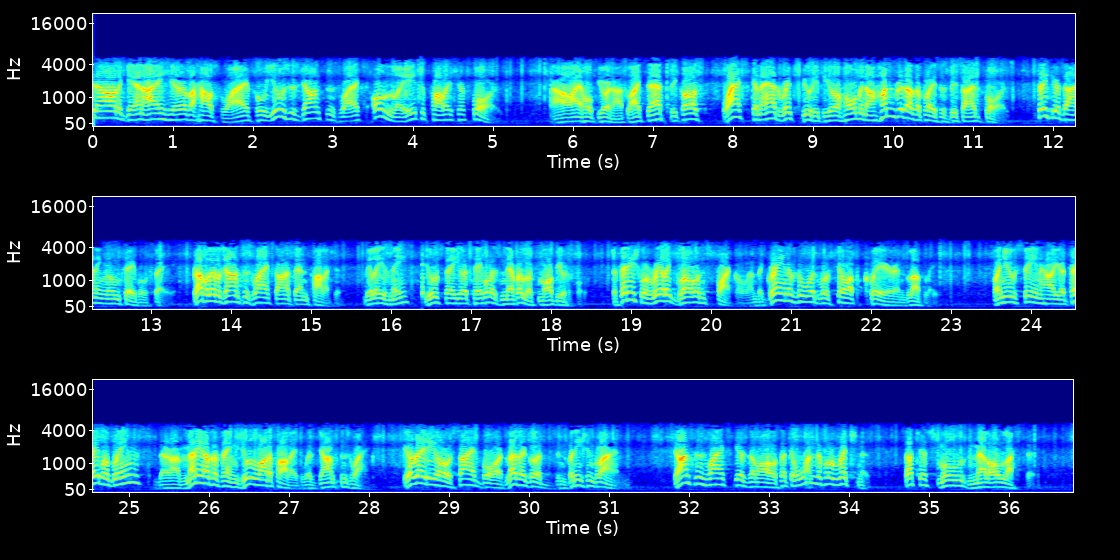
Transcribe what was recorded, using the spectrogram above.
Every now and again, I hear of a housewife who uses Johnson's wax only to polish her floors. Now, I hope you're not like that because wax can add rich beauty to your home in a hundred other places besides floors. Take your dining room table, say. Rub a little Johnson's wax on it, then polish it. Believe me, you'll say your table has never looked more beautiful. The finish will really glow and sparkle, and the grain of the wood will show up clear and lovely. When you've seen how your table gleams, there are many other things you'll want to polish with Johnson's wax. Your radio, sideboard, leather goods, and Venetian blinds. Johnson's wax gives them all such a wonderful richness, such a smooth, mellow luster.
